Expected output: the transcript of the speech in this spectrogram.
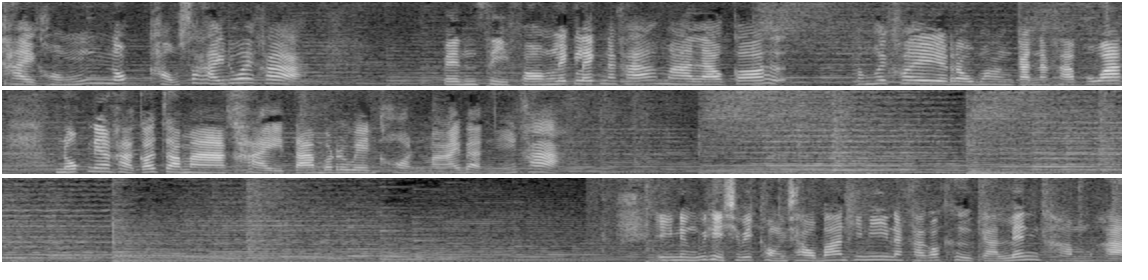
ไข่ของนกเขาทรายด้วยค่ะ เป็นสีฟองเล็กๆนะคะ มาแล้วก็ ต้องค่อยๆระวังกันนะคะ เพราะว่านกเนี่ยค่ะก็จะมาไข่ตามบริเวณขอนไม้แบบนี้ค่ะอีกหนึ่งวิถีชีวิตของชาวบ้านที่นี่นะคะ ก็คือการเล่นคำค่ะ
